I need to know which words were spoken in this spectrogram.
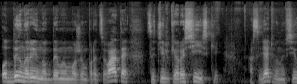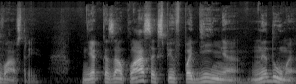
один ринок, де ми можемо працювати, це тільки російський. А сидять вони всі в Австрії. Як казав класик, співпадіння не думаю.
